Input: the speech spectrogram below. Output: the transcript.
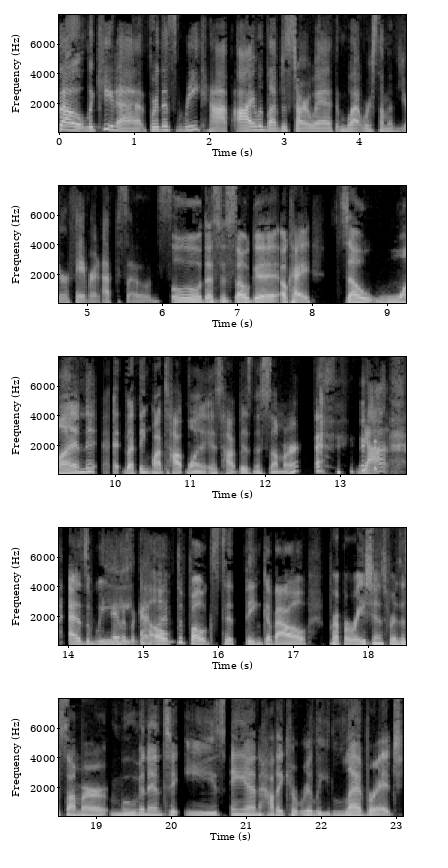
so Lakita, for this recap, I would love to start with what were some of your favorite episodes? Oh, this is so good. Okay. So one, I think my top one is Hot Business Summer. Yeah. As we helped folks to think about preparations for the summer, moving into ease and how they could really leverage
